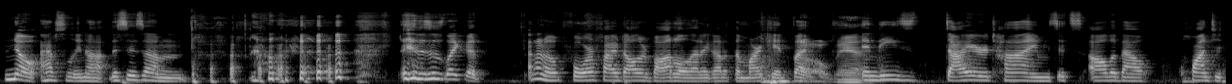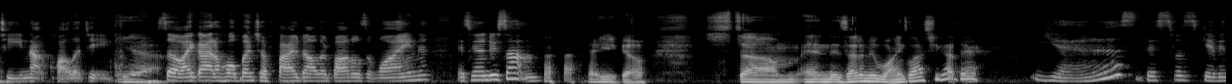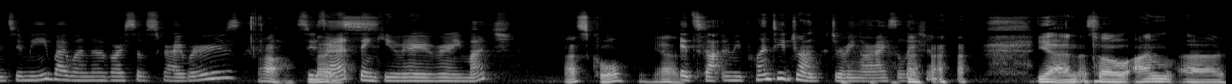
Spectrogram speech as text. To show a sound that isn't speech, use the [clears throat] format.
No, absolutely not. This is um, [laughs] [laughs] this is like a, I don't know, four or five dollar bottle that I got at the market. But Oh, man. in these dire times, it's all about quantity, not quality. yeah. So I got a whole bunch of five dollar bottles of wine. It's gonna do something. [laughs] There you go. Just um and is that a new wine glass you got there? Yes, this was given to me by one of our subscribers, Oh, Suzette. nice. Thank you very, very much. That's cool. Yeah. It's gotten me plenty drunk during our isolation. [laughs] yeah, and so I'm uh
